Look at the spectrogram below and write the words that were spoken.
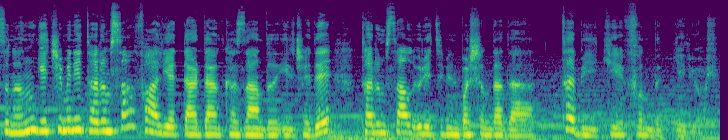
Yarısının geçimini tarımsal faaliyetlerden kazandığı ilçede tarımsal üretimin başında da tabii ki fındık geliyor.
